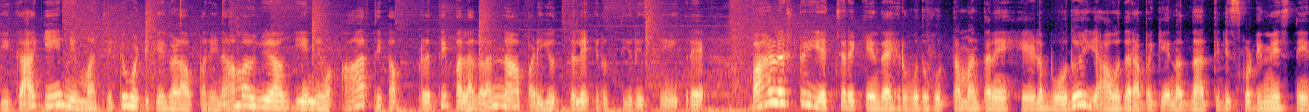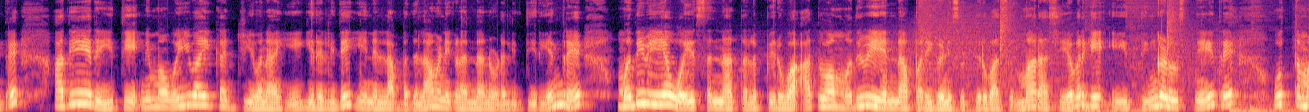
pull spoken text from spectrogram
ಹೀಗಾಗಿ ನಿಮ್ಮ ಚಟುವಟಿಕೆಗಳ ಪರಿಣಾಮವಾಗಿ ನೀವು ಆರ್ಥಿಕ ಪ್ರತಿಫಲಗಳನ್ನು ಪಡೆಯುತ್ತಲೇ ಇರುತ್ತೀರಿ ಸ್ನೇಹಿತರೆ. ಬಹಳಷ್ಟು ಎಚ್ಚರಿಕೆಯಿಂದ ಇರುವುದು ಉತ್ತಮ ಅಂತಲೇ ಹೇಳಬಹುದು ಯಾವುದರ ಬಗ್ಗೆ ಅನ್ನೋದನ್ನ ತಿಳಿಸ್ಕೊಟ್ಟಿದ್ದೀನಿ ಸ್ನೇಹಿತರೆ. ಅದೇ ರೀತಿ ನಿಮ್ಮ ವೈವಾಹಿಕ ಜೀವನ ಹೇಗಿರಲಿದೆ, ಏನೆಲ್ಲ ಬದಲಾವಣೆಗಳನ್ನು ನೋಡಲಿದ್ದೀರಿ ಅಂದರೆ ಮದುವೆಯ ವಯಸ್ಸನ್ನು ತಲುಪಿರುವ ಅಥವಾ ಮದುವೆಯನ್ನು ಪರಿಗಣಿಸುತ್ತಿರುವ ಸಿಂಹರಾಶಿಯವರಿಗೆ ಈ ತಿಂಗಳು ಸ್ನೇಹಿತರೆ ಉತ್ತಮ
